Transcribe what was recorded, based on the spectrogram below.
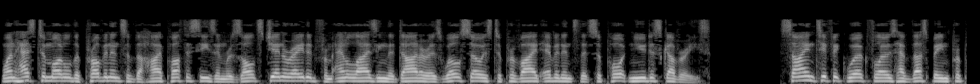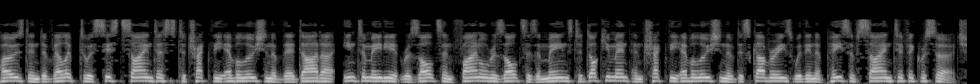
One has to model the provenance of the hypotheses and results generated from analyzing the data as well so as to provide evidence that support new discoveries. Scientific workflows have thus been proposed and developed to assist scientists to track the evolution of their data, intermediate results and final results as a means to document and track the evolution of discoveries within a piece of scientific research.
